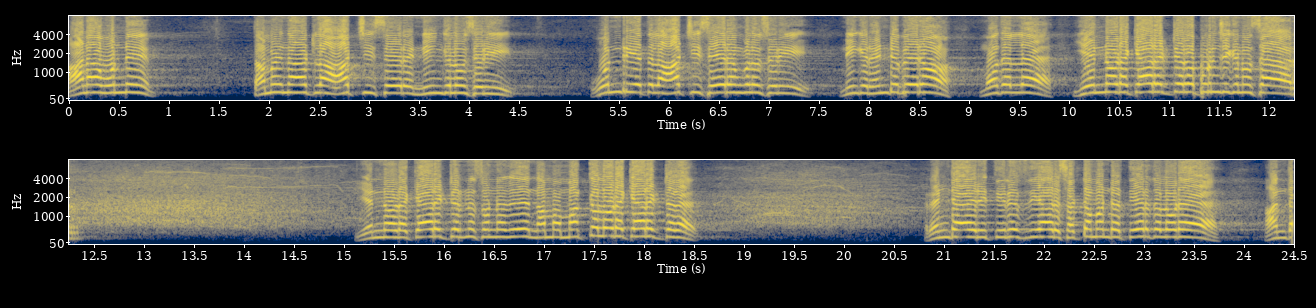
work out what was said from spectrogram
ஆனா ஒண்ணு தமிழ்நாட்டில் ஆட்சி செய்யற நீங்களும் சரி ஒன்றியத்தில் ஆட்சி செய்யறவங்களும் சரி நீங்க ரெண்டு பேரும் முதல்ல என்னோட கேரக்டரை புரிஞ்சுக்கணும் சார். என்னோட கேரக்டர்னு சொன்னது நம்ம மக்களோட கேரக்டரை ரெண்டாயிரத்தி இருபத்தி ஆறு சட்டமன்ற தேர்தலோட அந்த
